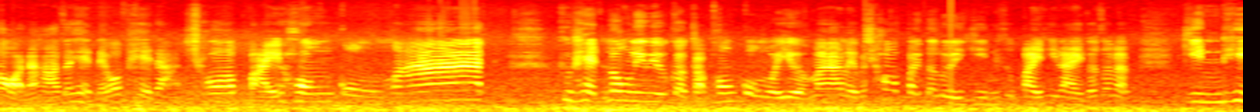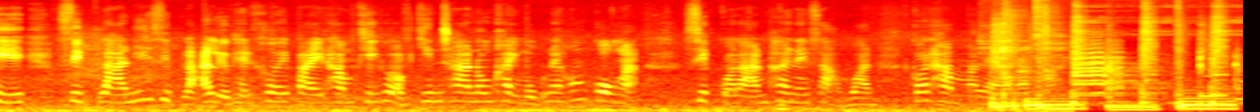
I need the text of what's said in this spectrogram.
ลอดนะคะ จะเห็นได้ว่าเพชรอะชอบไปฮ่องกงมาก คือเพชรลงรีวิวเกี่ยวกับฮ่องกงไว้เยอะมากเลยชอบไปตะลุยกินคือไปทีไรก็จะแบบกินทีสิบล้านนี่สิบล้าน หรือเพชรเคยไปทำคลิปแบบกินชานมไข่มุกในฮ่องกงอะสิบกว่าล้านภายใน3วันก็ทำมาแล้วนะคะ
